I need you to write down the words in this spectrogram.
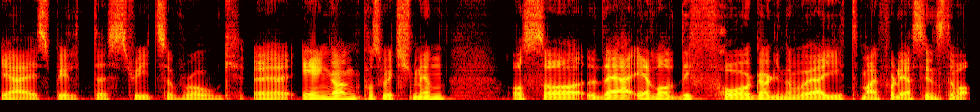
jeg spilte Streets of Rogue én gang på Switchen min. Og så, Det er en av de få gangene hvor jeg har gitt meg fordi jeg syns det var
